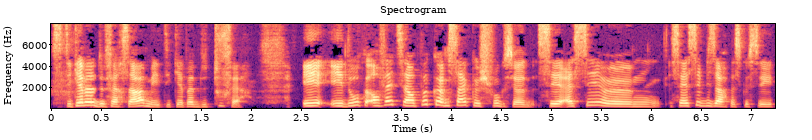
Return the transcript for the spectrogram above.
si capable de faire ça, mais tu es capable de tout faire. Et, et donc, en fait, c'est un peu comme ça que je fonctionne. C'est assez, euh, c'est assez bizarre parce que c'est,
